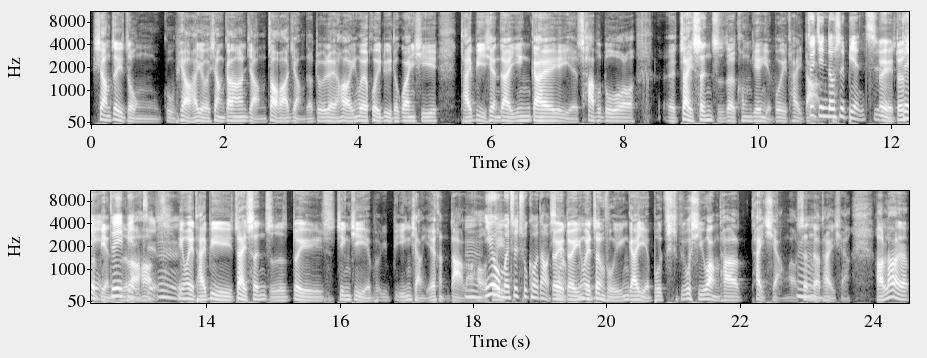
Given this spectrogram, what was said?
像这种股票，还有像刚刚讲赵华讲的，对不对哈？因为汇率的关系，台币现在应该也差不多，呃，再升值的空间也不会太大。最近都是贬值，对，都是贬值了哈。嗯，因为台币再升值，对经济也不影响也很大了哈。因为我们是出口导向，对对，因为政府应该也不不希望它太强了，升得太强。好，那。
